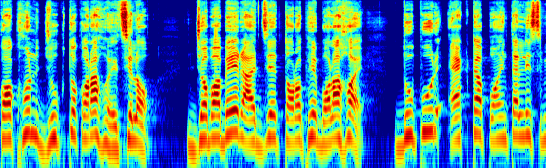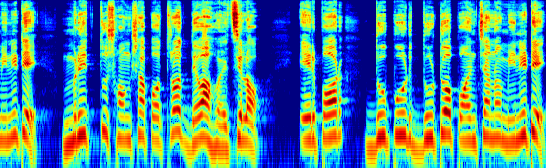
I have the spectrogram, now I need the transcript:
কখন যুক্ত করা হয়েছিল? জবাবে রাজ্যের তরফে বলা হয়, দুপুর একটা পঁয়তাল্লিশ মিনিটে মৃত্যু শংসাপত্র দেওয়া হয়েছিল। এরপর দুপুর দুটো পঞ্চান্ন মিনিটে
